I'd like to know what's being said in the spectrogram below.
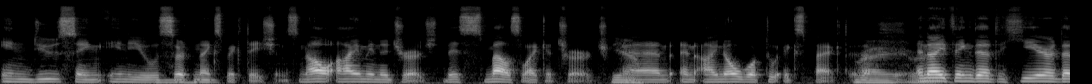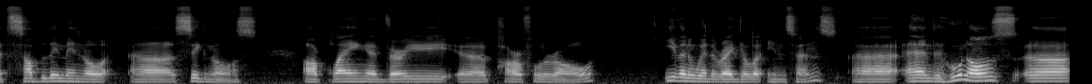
inducing in you mm-hmm. certain expectations. Now I'm in a church. This smells like a church, yeah. and and I know what to expect. Right, right. And I think that here that subliminal uh, signals are playing a very uh, powerful role, even with regular incense. Uh, and who knows? Uh,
